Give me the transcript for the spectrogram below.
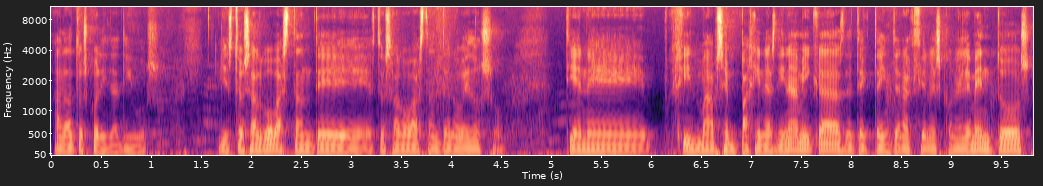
a datos cualitativos. Y esto es algo bastante, esto es algo bastante novedoso. Tiene heatmaps en páginas dinámicas, detecta interacciones con elementos,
